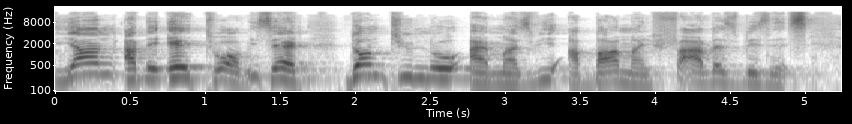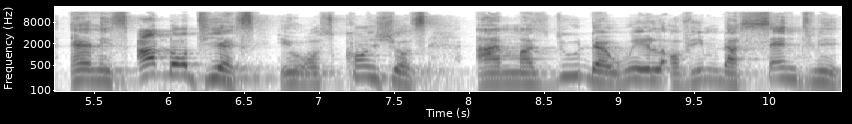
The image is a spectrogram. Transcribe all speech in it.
young at the age 12, he said, Don't you know I must be about my father's business? And his adult years, he was conscious I must do the will of him that sent me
